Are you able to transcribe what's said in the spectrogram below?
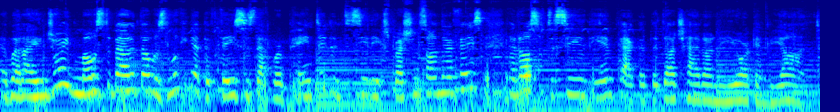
And what I enjoyed most about it though was looking at the faces that were painted and to see the expressions on their face and also to see the impact that the Dutch had on New York and beyond.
